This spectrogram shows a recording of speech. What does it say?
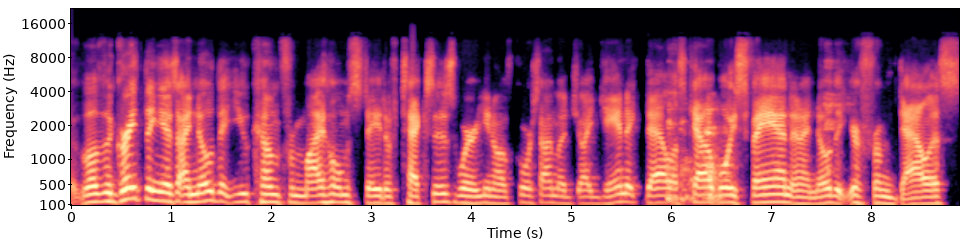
Well, the great thing is, I know that you come from my home state of Texas, where, you know, of course, I'm a gigantic Dallas Cowboys fan, and I know that you're from Dallas.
